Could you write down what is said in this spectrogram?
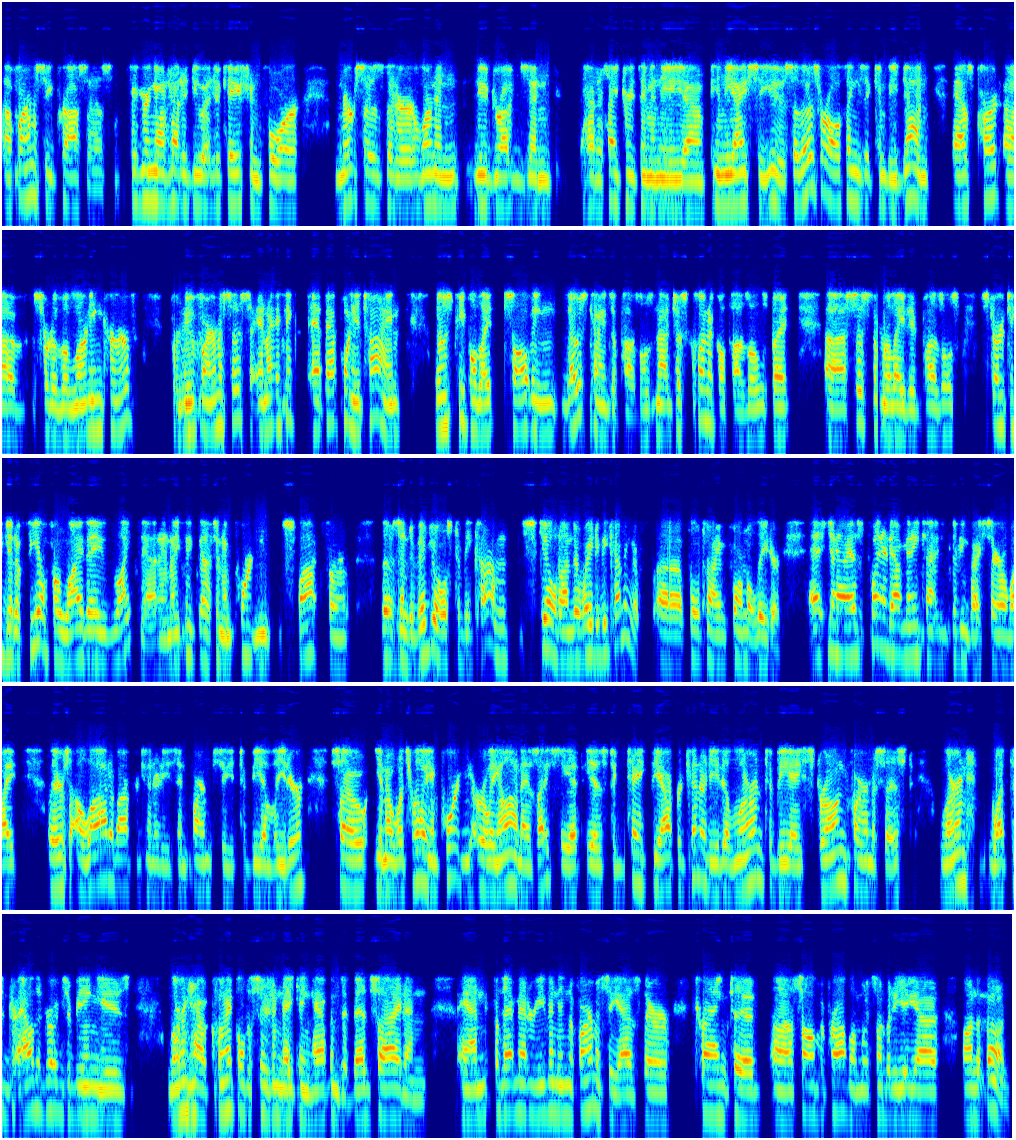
a pharmacy process, figuring out how to do education for nurses that are learning new drugs and how to titrate them in the uh, in the ICU. So those are all things that can be done as part of sort of the learning curve for new pharmacists. And I think at that point in time, those people that solving those kinds of puzzles, not just clinical puzzles, but uh, system related puzzles, start to get a feel for why they like that. And I think that's an important spot for those individuals to become skilled on their way to becoming a uh, full-time formal leader. Uh, you know, as pointed out many times, including by Sara White, there's a lot of opportunities in pharmacy to be a leader. So, you know, what's really important early on, as I see it, is to take the opportunity to learn to be a strong pharmacist, learn what the how the drugs are being used, learn how clinical decision making happens at bedside and and for that matter, even in the pharmacy as they're trying to uh, solve a problem with somebody uh, on the phone.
